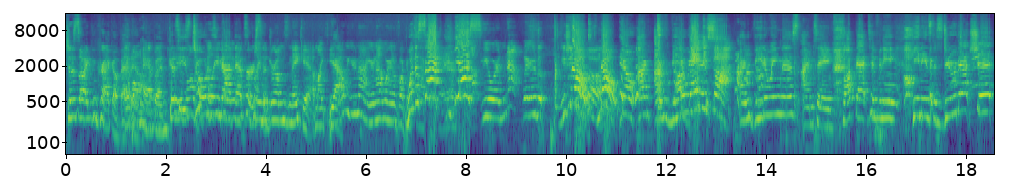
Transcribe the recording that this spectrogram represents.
Just so I can crack up at It him. won't happen. Because he's won't, totally because he not that person. to Play the drums naked. I'm like, Yeah. no, you're not. You're not wearing a fucking With a sock! there. Yes! You are not wearing The, You should No, no, no. I'm I'm vetoing this. sock. I'm vetoing this. I'm saying fuck that, Tiffany. He needs to do that shit.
